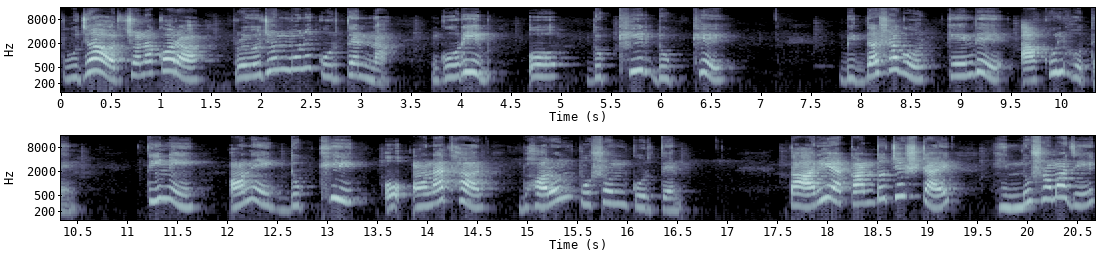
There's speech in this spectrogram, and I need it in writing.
পূজা অর্চনা করা প্রয়োজন মনে করতেন না। গরিব ও দুঃখীর দুঃখে বিদ্যাসাগর কেঁদে আকুল হতেন। তিনি অনেক দুঃখী ও অনাথার ভরণ পোষণ করতেন। তারই একান্ত চেষ্টায় হিন্দু সমাজে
